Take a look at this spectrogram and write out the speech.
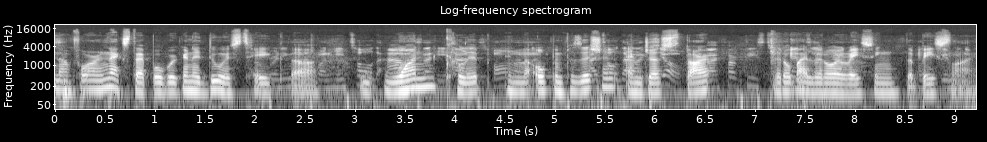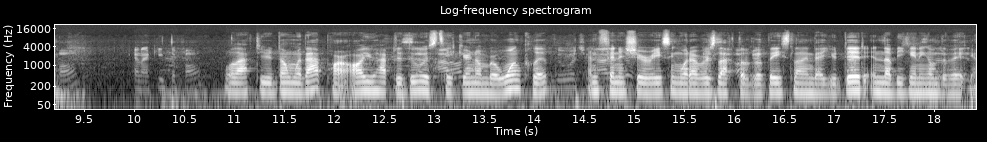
Now for our next step, what we're gonna do is take the one clip in the open position and just start little by little erasing the baseline. Well, after you're done with that part, all you have to do is take your number one clip and finish erasing whatever's left of the baseline that you did in the beginning of the video.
